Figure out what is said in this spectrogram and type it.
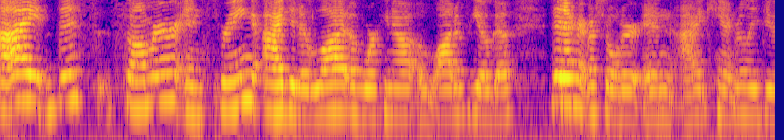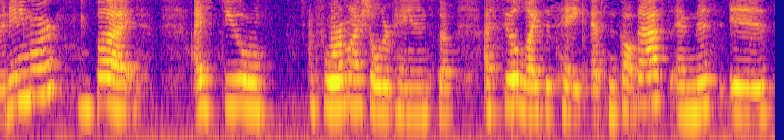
I, this summer and spring, I did a lot of working out, a lot of yoga. Then I hurt my shoulder and I can't really do it anymore. But I still, for my shoulder pain and stuff, I still like to take Epsom salt baths. And this is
